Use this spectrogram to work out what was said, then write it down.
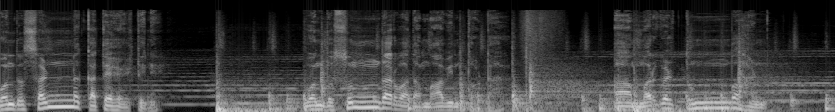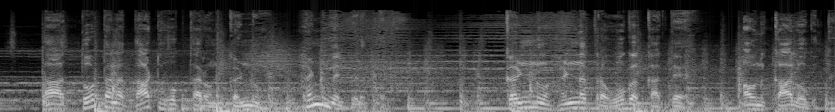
ಒಂದು ಸಣ್ಣ ಕತೆ ಹೇಳ್ತೀನಿ. ಒಂದು ಸುಂದರವಾದ ಮಾವಿನ ತೋಟ. ಆ ಮರಗಳು ತುಂಬ ಹಣ್ಣು. ಆ ತೋಟನ ದಾಟು ಹೋಗ್ತಾ ಇರೋ ಕಣ್ಣು ಹಣ್ಣು ಮೇಲೆ ಬೀಳುತ್ತೆ. ಕಣ್ಣು ಹಣ್ಣತ್ರ ಹೋಗೋಕ್ಕಾಗದೆ ಅವನ ಕಾಲು ಹೋಗುತ್ತೆ.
